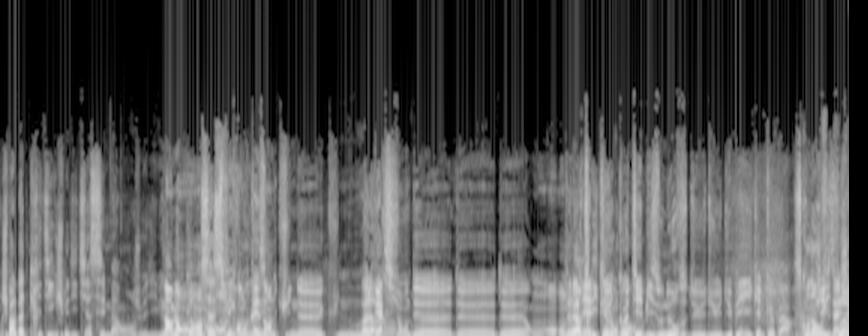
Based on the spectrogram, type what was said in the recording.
je parle pas de critique, je me dis tiens c'est marrant, je me dis non mais on, comment ça se fait qu'on ne présente qu'une euh, qu'une version de de, de on, la réalité, le côté bisounours du, du, du, pays quelque part. Ce qu'on a envie de voir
